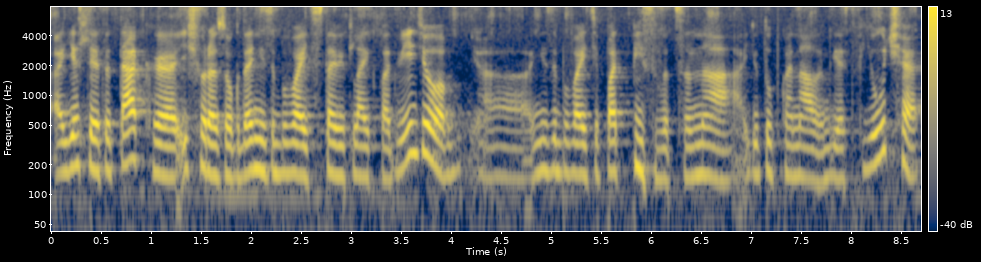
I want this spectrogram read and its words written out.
А если это так, э, еще разок, да, не забывайте ставить лайк под видео, а, не забывайте подписываться на YouTube-канал Invest Future.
